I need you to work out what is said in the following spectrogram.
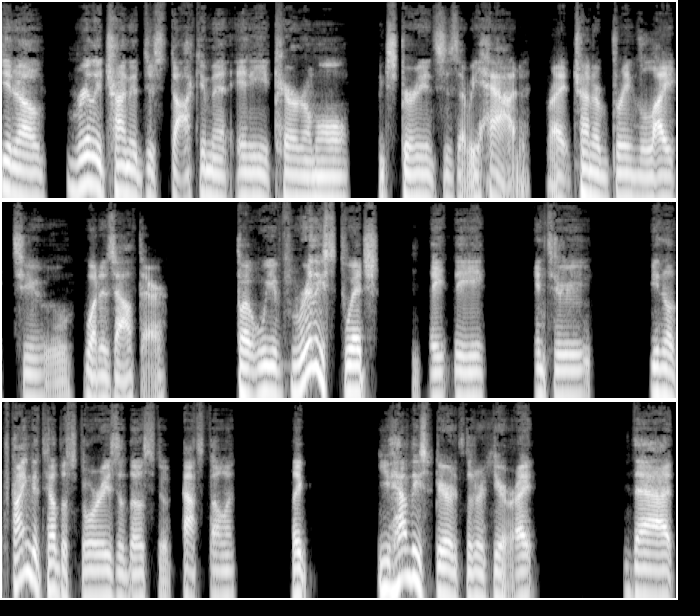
you know, really trying to just document any paranormal experiences that we had, right? Trying to bring light to what is out there. But we've really switched lately into, you know, trying to tell the stories of those who have passed on. Like you have these spirits that are here, right? That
